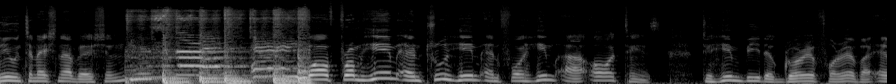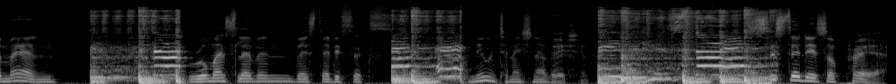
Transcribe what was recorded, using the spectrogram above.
New International Version. For from him and through him and for him are all things. To him be the glory forever. Amen. Romans 11, verse 36, New International Version. Sister Days of Prayer.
